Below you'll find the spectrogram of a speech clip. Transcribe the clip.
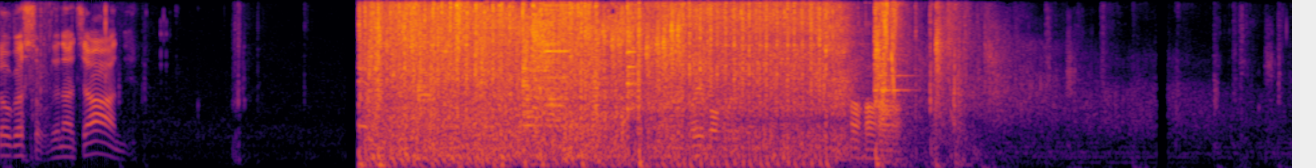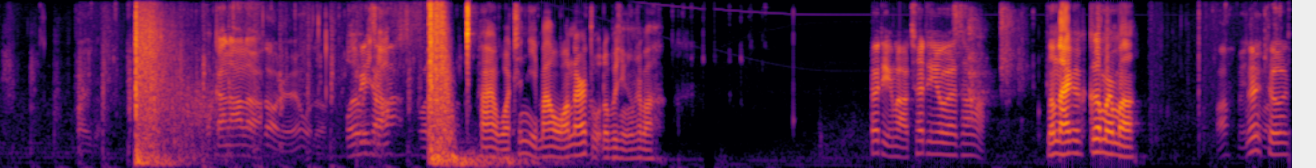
露个手在那架你，我也包，我也包。好好好好，换一个，我干拉了不，到人我都。我围墙，我来。哎，我真你妈，我往哪儿堵都不行是吧？车停了，车停右边仓了。能来个哥们儿吗？啊，没哎，事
